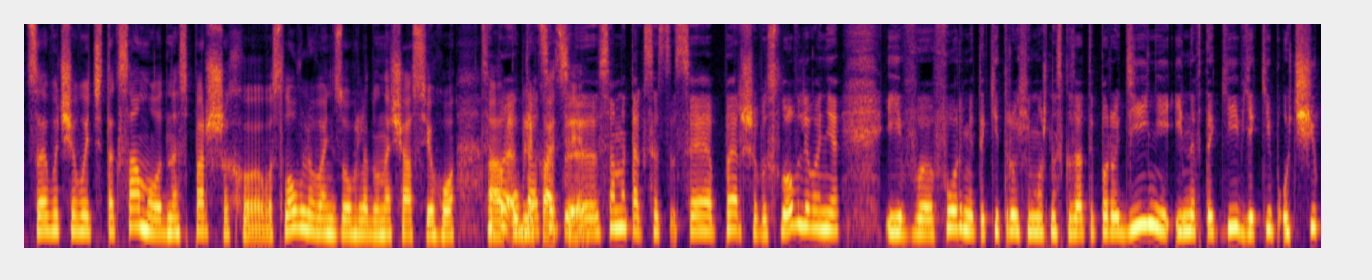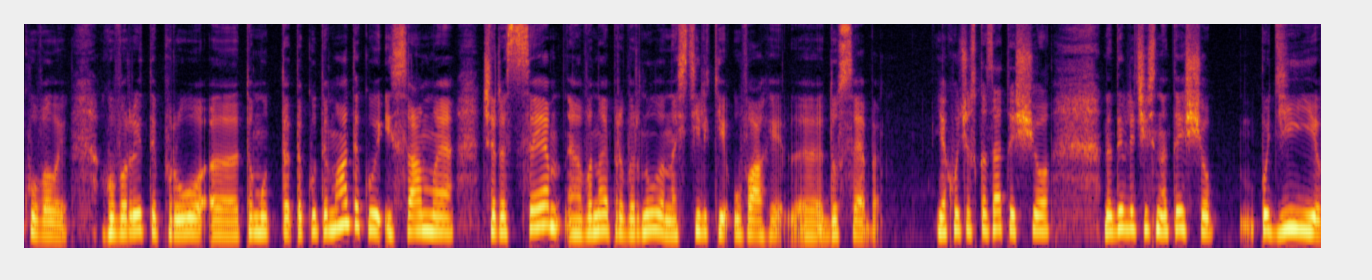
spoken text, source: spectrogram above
це вочевидь так само одне з перших е, висловлювань з огляду на час його Це е, публікації. Да, це, е, саме так. Це, це- перше висловлювання, і в формі такі трохи можна сказати пародійні, і не в такій, в які б очікували говорити про тому та, таку тематику, і саме через це вона й привернула настільки уваги до себе. Я хочу сказати, що не дивлячись на те, що події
